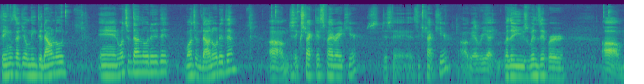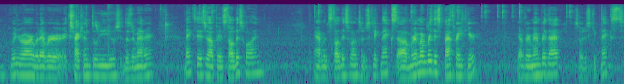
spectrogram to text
things that you'll need to download. And once you've downloaded it, once you've downloaded them, um, just extract this file right here. Just uh, extract here. Uh, whether, you, whether you use WinZip or um, WinRAR whatever extraction tool you use it doesn't matter. Next is you have to install this one. I haven't installed this one so just click next. Um, remember this path right here. You have to remember that so just keep next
